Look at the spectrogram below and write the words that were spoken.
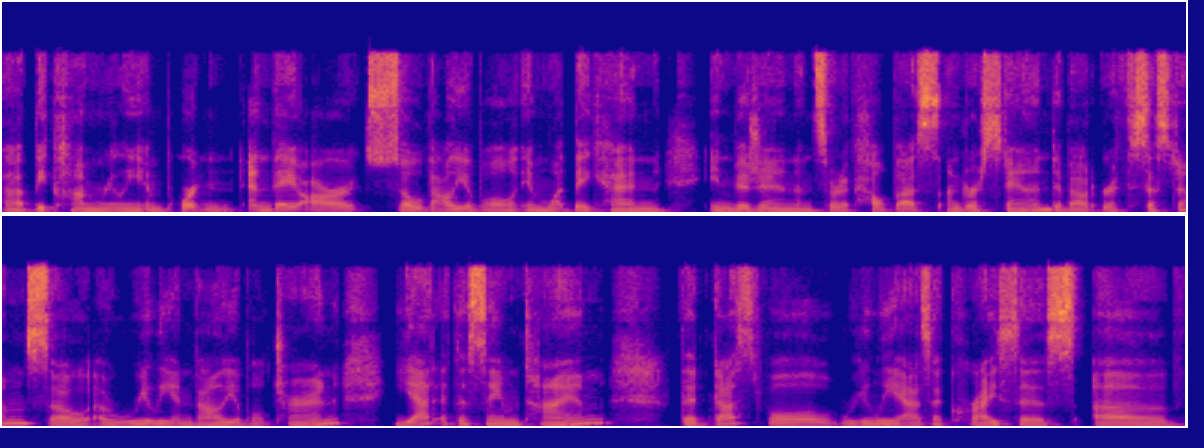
uh, become really important. And they are so valuable in what they can envision and sort of help us understand about Earth systems. So, a really invaluable turn. Yet at the same time, the Dust Bowl really as a crisis of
